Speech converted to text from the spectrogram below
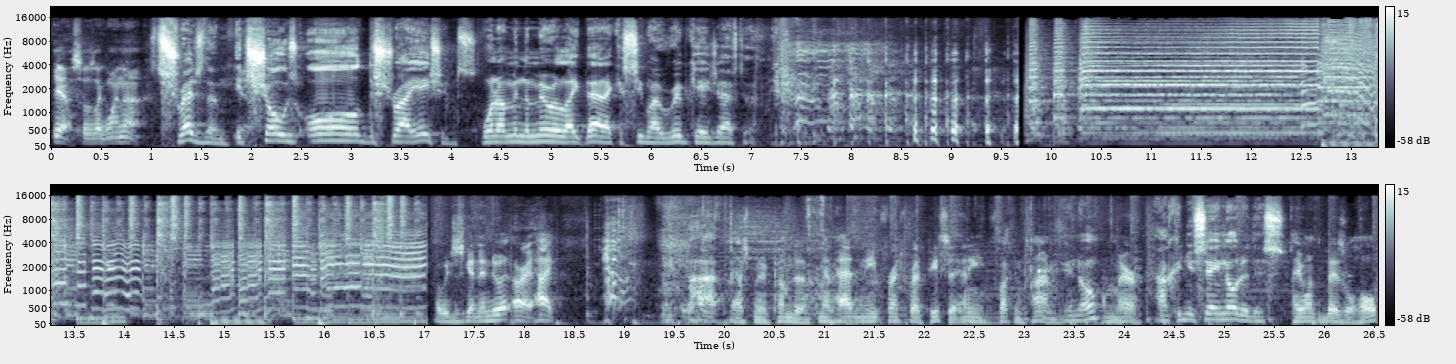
yeah. So it's like, why not? Shreds them. It shows all the striations. When I'm in the mirror like that, I can see my rib cage after. we just getting into it? All right, hi. Asked me to come to Manhattan and eat French bread pizza any fucking time. You know? I'm there. How can you say no to this? How you want the basil whole?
